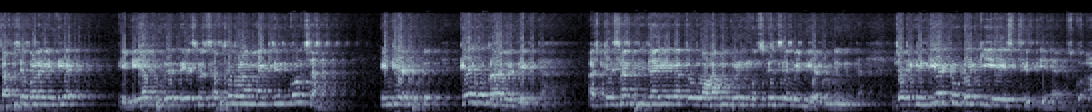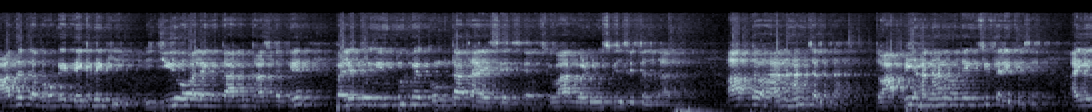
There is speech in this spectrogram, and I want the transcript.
सबसे बड़ा इंडिया इंडिया पूरे देश में सबसे बड़ा मैगजीन कौन सा है? इंडिया टुडे के घर में दिखता है? स्टेशन भी जाइएगा तो वहाँ भी बड़ी मुश्किल से भी इंडिया टुडे मिलता है। जब इंडिया टुडे की ये स्थिति है, उसको आदत अब हो गई देखने की। जियो वाले के कारण खास करके, पहले तो यूट्यूब में घूमता था ऐसे ऐसे, उसके बाद बड़ी मुश्किल से चलता था। अब तो हन हन चलता है। तो आप भी हन हन हो जाएँगे उसी तरीके से। आइए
